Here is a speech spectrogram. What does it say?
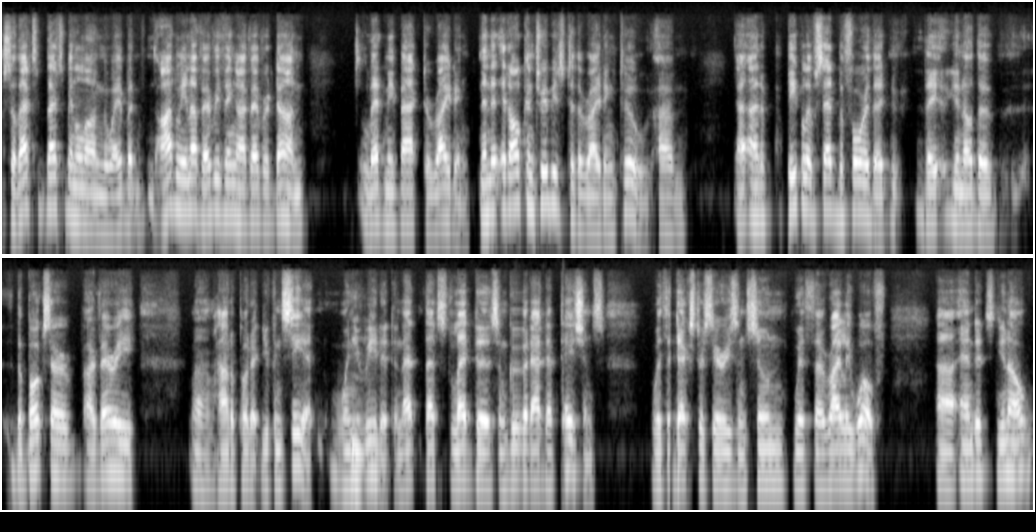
so that's that's been along the way. But oddly enough, everything I've ever done led me back to writing, and it, it all contributes to the writing too. Um, and people have said before that they, you know, the the books are are very uh, how to put it you can see it when you mm. read it and that that's led to some good adaptations with the Dexter series and soon with uh, Riley Wolfe. Uh, and it's, you know,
